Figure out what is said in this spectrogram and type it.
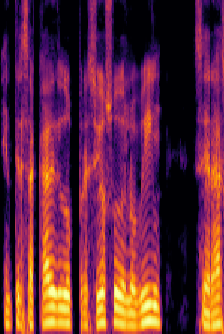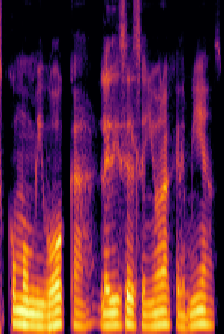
entre sacares lo precioso de lo vil, serás como mi boca, le dice el Señor a Jeremías.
